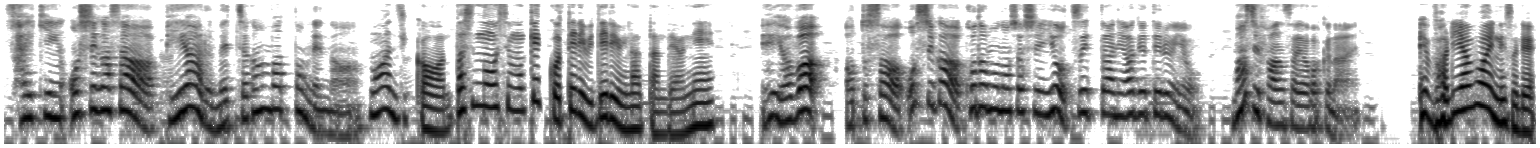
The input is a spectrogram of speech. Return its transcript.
最近推しがさ PR めっちゃ頑張っとんねんなマジか。私の推しも結構テレビ出るようになったんだよね。えやばあとさ推しが子供の写真ようツイッターに上げてるんよマジファンサやばくない？え、バリやばいね、それ。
